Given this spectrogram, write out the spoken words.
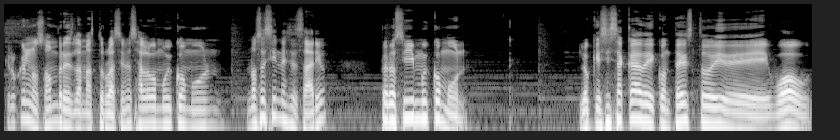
Creo que en los hombres la masturbación es algo muy común. No sé si necesario, pero sí muy común. Lo que sí saca de contexto y de. Wow,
